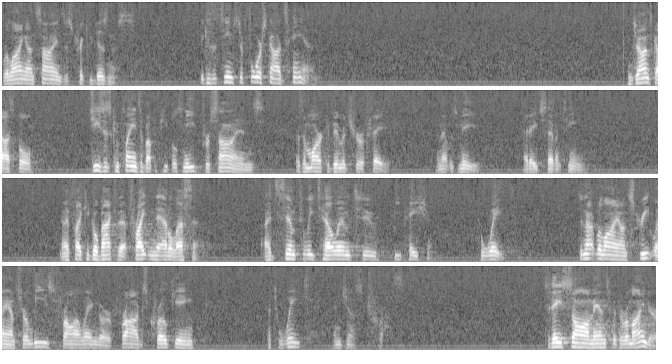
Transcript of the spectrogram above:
Relying on signs is tricky business because it seems to force God's hand. In John's Gospel, Jesus complains about the people's need for signs as a mark of immature faith. And that was me at age 17. And if I could go back to that frightened adolescent, I'd simply tell him to be patient, to wait, to not rely on street lamps or leaves falling or frogs croaking, but to wait and just trust. Today's psalm ends with a reminder,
